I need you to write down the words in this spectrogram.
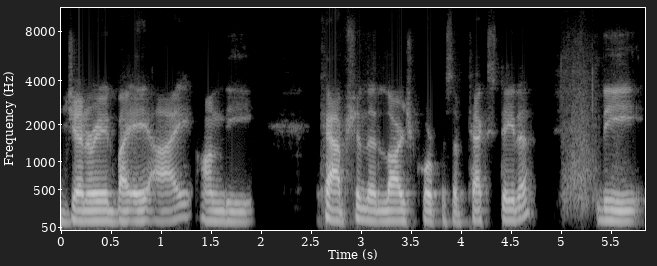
generated by AI on the caption, the large corpus of text data. The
